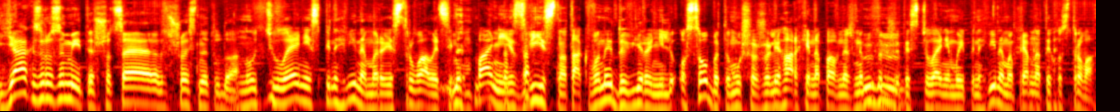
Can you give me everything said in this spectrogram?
Як зрозуміти, що це щось не туди? Ну, тюлені з пінгвінами реєстрували ці компанії. Звісно, так вони довірені особи, тому що ж олігархи, напевне, ж не будуть жити з тюленями і пінгвінами прямо на тих островах.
